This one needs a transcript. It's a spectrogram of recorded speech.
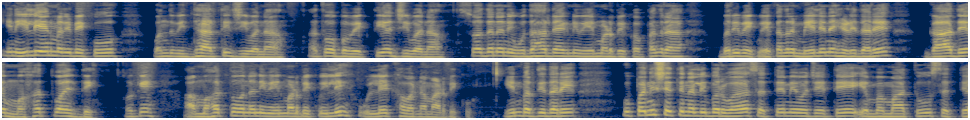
ಇನ್ನು ಇಲ್ಲಿ ಏನು ಮರಿಬೇಕು? ಒಂದು ವಿದ್ಯಾರ್ಥಿ ಜೀವನ ಅಥವಾ ಒಬ್ಬ ವ್ಯಕ್ತಿಯ ಜೀವನ. ಸೊ ಅದನ್ನು ನೀವು ಉದಾಹರಣೆಯಾಗಿ ನೀವು ಏನು ಮಾಡಬೇಕಪ್ಪ ಅಂದ್ರೆ ಬರಿಬೇಕು. ಯಾಕಂದರೆ ಮೇಲೇ ಹೇಳಿದ್ದಾರೆ, ಗಾದೆ ಮಹತ್ವ ಇದೆ. ಓಕೆ ಆ ಮಹತ್ವವನ್ನು ನೀವೇನು ಮಾಡಬೇಕು ಇಲ್ಲಿ? ಉಲ್ಲೇಖವನ್ನು ಮಾಡಬೇಕು. ಏನು ಬರ್ತಿದ್ದಾರೆ? ಉಪನಿಷತ್ತಿನಲ್ಲಿ ಬರುವ ಸತ್ಯಮೇವ ಜಯತೆ ಎಂಬ ಮಾತು ಸತ್ಯ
